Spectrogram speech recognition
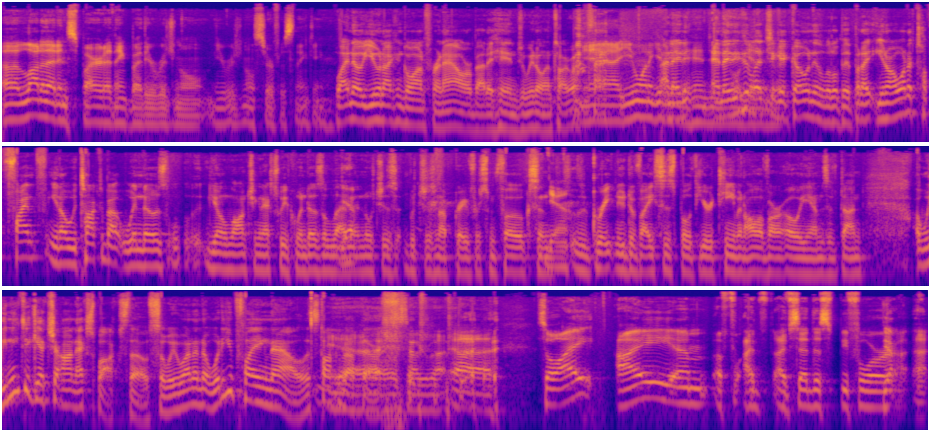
Uh, a lot of that inspired, I think, by the original the original Surface thinking. Well, I know you and I can go on for an hour about a hinge, and we don't want to talk about that. Yeah, you want to get and me I, hinges. and I need we'll to get let you it. get going in a little bit, but I, you know, I want to find, you know, we talked about Windows, you know, launching next week, Windows 11, Yep. which is which is an upgrade for some folks, and Yeah. the great new devices both your team and all of our OEMs have done. Uh, we need to get you on Xbox though, so we want to know what are you playing now? Let's talk about Yeah, that. Let's talk about. Uh, so I I am a I've I've said this before. Yep. I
